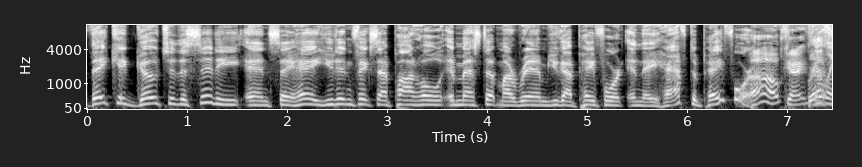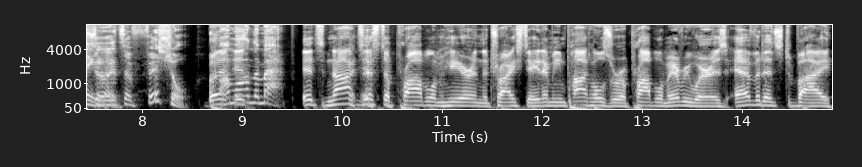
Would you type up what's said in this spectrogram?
They could go to the city and say, "Hey, you didn't fix that pothole. It messed up my rim. You got to pay for it," and they have to pay for it. Oh, okay. Really? So it's official. But I'm it- on the map. It's not just a problem here in the tri state. I mean, potholes are a problem everywhere, as evidenced by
